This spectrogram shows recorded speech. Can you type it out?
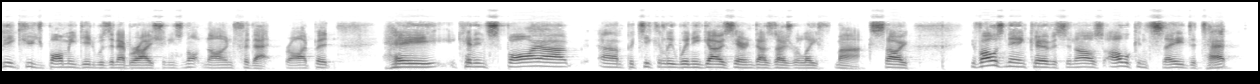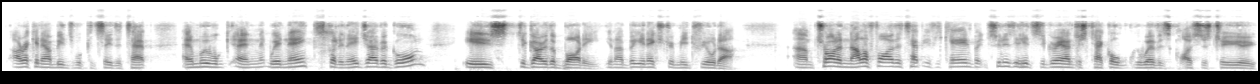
big, huge bomb he did was an aberration. He's not known for that, right? But he can inspire, um, particularly when he goes there and does those relief marks. So if I was Nankervis and I was, I will concede the tap. I reckon our mids will concede the tap, and we will. And where Nank's got an edge over Gawn, is to go the body. You know, be an extra midfielder. Um, try to nullify the tap if you can, but as soon as it hits the ground, just tackle whoever's closest to you.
